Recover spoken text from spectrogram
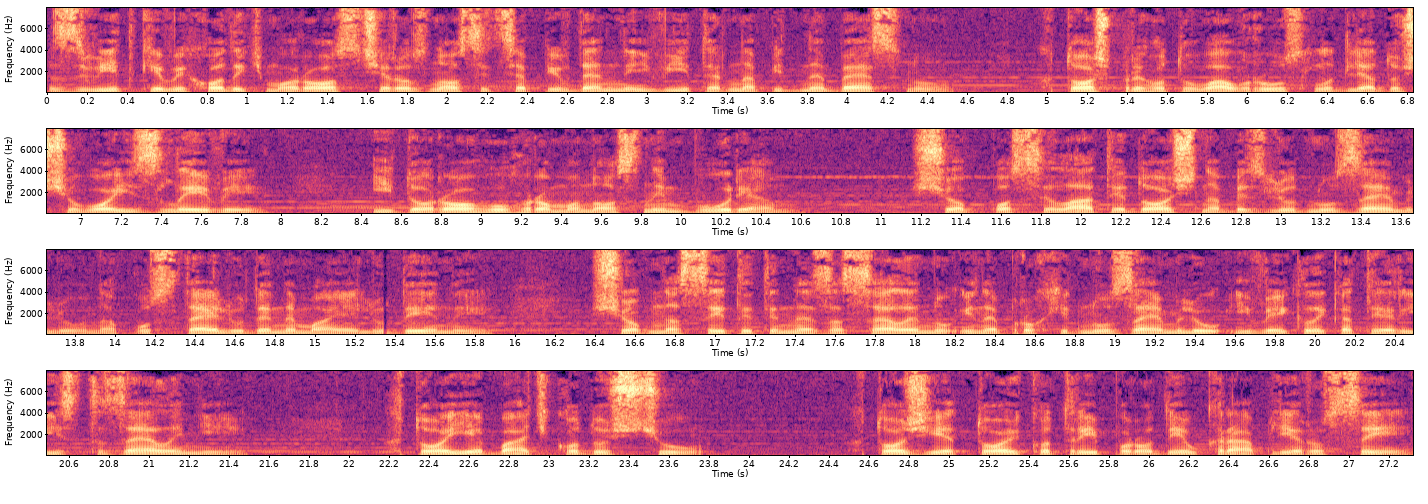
звідки виходить мороз чи розноситься південний вітер на піднебесну? Хто ж приготував русло для дощової зливи і дорогу громоносним бурям, щоб посилати дощ на безлюдну землю, на пустелю, де немає людини? щоб наситити незаселену і непрохідну землю і викликати ріст зелені. Хто є батько дощу? Хто ж є той, котрий породив краплі роси,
